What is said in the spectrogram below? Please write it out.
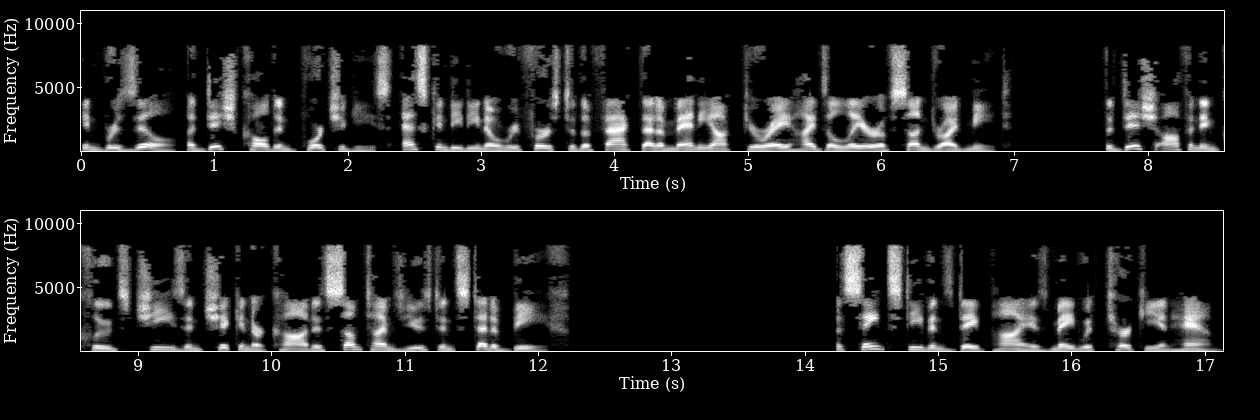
In Brazil, a dish called in Portuguese, escondidinho refers to the fact that a manioc puree hides a layer of sun-dried meat. The dish often includes cheese and chicken or cod is sometimes used instead of beef. A St. Stephen's Day pie is made with turkey and ham.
